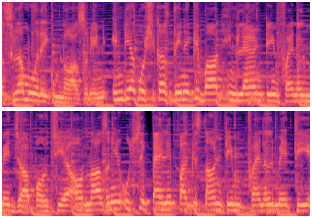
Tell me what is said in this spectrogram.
असलम नाजरीन। इंडिया को शिकस्त देने के बाद इंग्लैंड टीम फाइनल में जा पहुँची है और नाजरीन, उससे पहले पाकिस्तान टीम फाइनल में थी।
